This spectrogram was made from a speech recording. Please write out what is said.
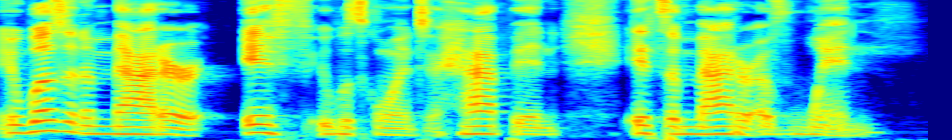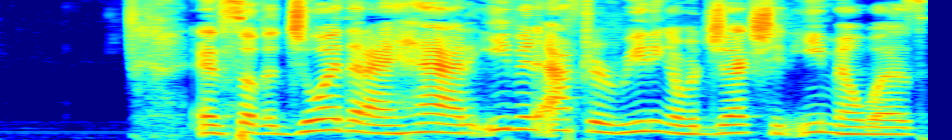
It wasn't a matter if it was going to happen. It's a matter of when. And so the joy that I had, even after reading a rejection email, was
